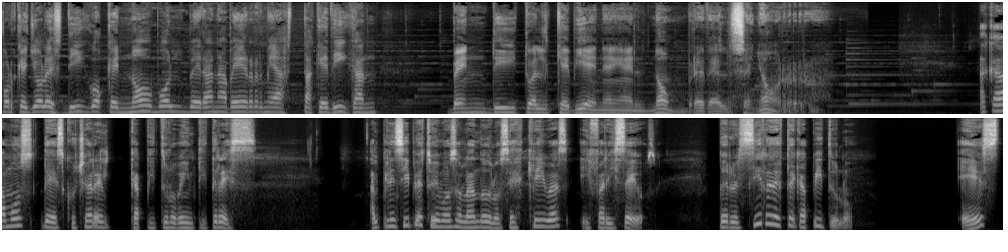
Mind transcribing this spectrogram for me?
porque yo les digo que no volverán a verme hasta que digan, bendito el que viene en el nombre del Señor. Acabamos de escuchar el capítulo 23. Al principio estuvimos hablando de los escribas y fariseos, pero el cierre de este capítulo es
